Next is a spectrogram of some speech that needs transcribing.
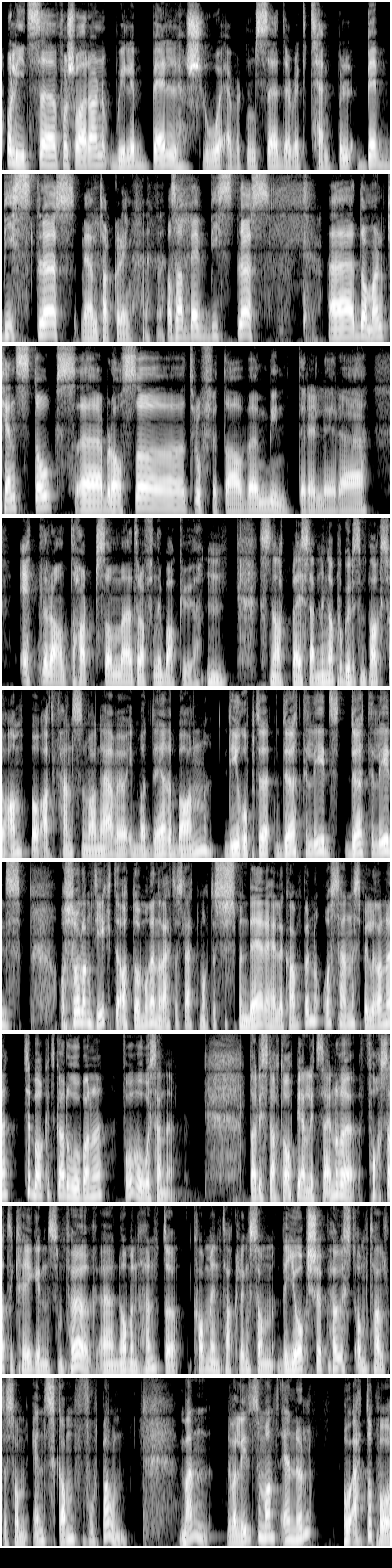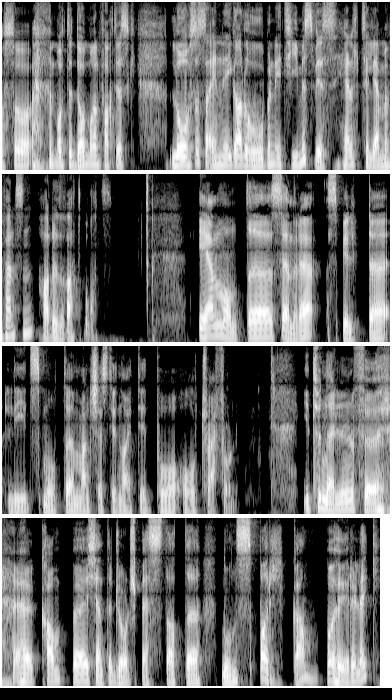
Og Leeds-forsvareren Willy Bell slo Evertons eh, Derek Temple bevisstløs med en takling. Altså bevisstløs! Eh, dommeren Ken Stokes ble også truffet av mynter eller et eller annet hardt som uh, traff henne i bakhuet. Mm. Snart ble stemninga på Goodison Park så amper at fansen var nær ved å invadere banen. De ropte 'død til Leeds', 'død til Leeds'. Og så langt gikk det at dommeren rett og slett måtte suspendere hele kampen og sende spillerne tilbake til garderobene for å roe seg ned. Da de starta opp igjen litt senere, fortsatte krigen som før. Eh, Norman Hunter kom med en takling som The Yorkshire Post omtalte som en skam for fotballen. Men det var Leeds som vant 1-0. Og etterpå så måtte dommeren faktisk låse seg inne i garderoben i timevis, helt til hjemmefansen hadde dratt bort. En måned senere spilte Leeds mot Manchester United på Old Trafford. I tunnelen før eh, kamp eh, kjente George best at eh, noen sparka han på høyre legg.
